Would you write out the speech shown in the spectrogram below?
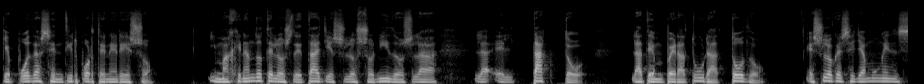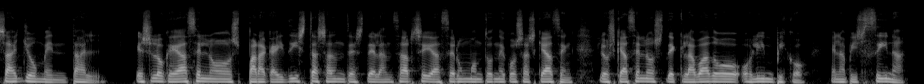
que puedas sentir por tener eso imaginándote los detalles, los sonidos, la, el tacto, la temperatura, todo. Es lo que se llama un ensayo mental. Es lo que hacen los paracaidistas antes de lanzarse y hacer un montón de cosas que hacen. Los que hacen los de clavado olímpico en la piscina.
